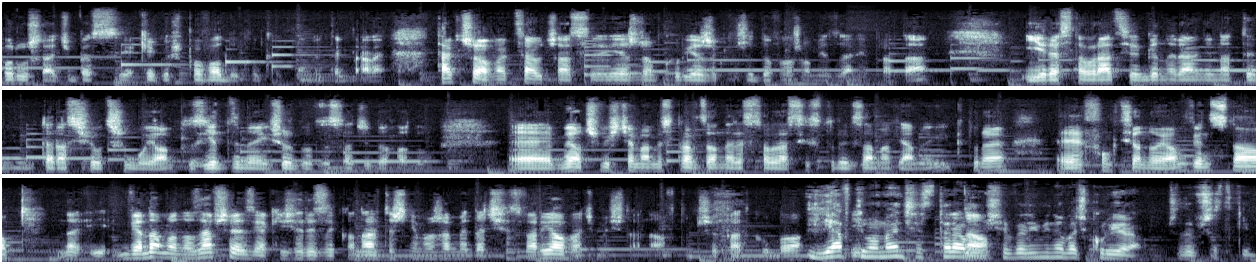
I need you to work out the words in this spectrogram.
poruszać bez jakiegoś powodu konkretnego i tak dalej. Tak czy owak cały czas jeżdżą kurierzy, którzy dowożą jedzenie, prawda? I restauracje generalnie na tym teraz się utrzymują. To jest jedyne ich źródło w zasadzie dochodu. E, my oczywiście mamy sprawdzone restauracje, z których zamawiamy i które e, funkcjonują, więc no, no wiadomo, no zawsze jest jakieś ryzyko, no ale też nie możemy dać się zwariować, myślę, no, w tym przypadku, bo... Ja w tym momencie starałem no. się wyeliminować kuriera przede wszystkim,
